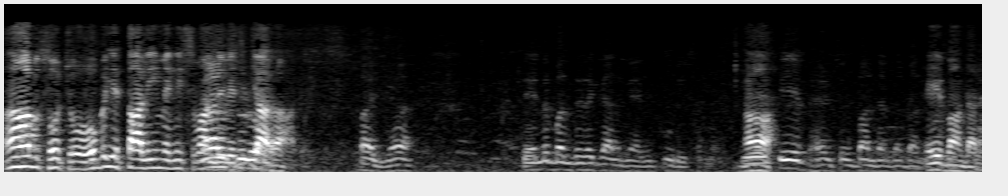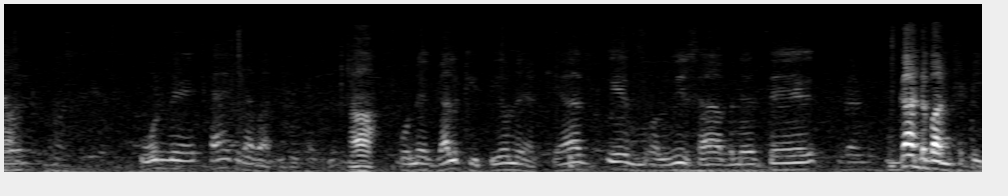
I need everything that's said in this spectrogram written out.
آپ سوچو بھئی یہ تعلیم نسوان دے وچ کیا ہے۔ تین بندے دے گل گئے پوری سمجھ۔ ہاں۔ اے بہن چ باندر دا باندر اے باندر اونے اے ہاں۔ انہیں گل کی انہیں آخیا یہ مولوی صاحب نے تے گنڈ بن چکی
